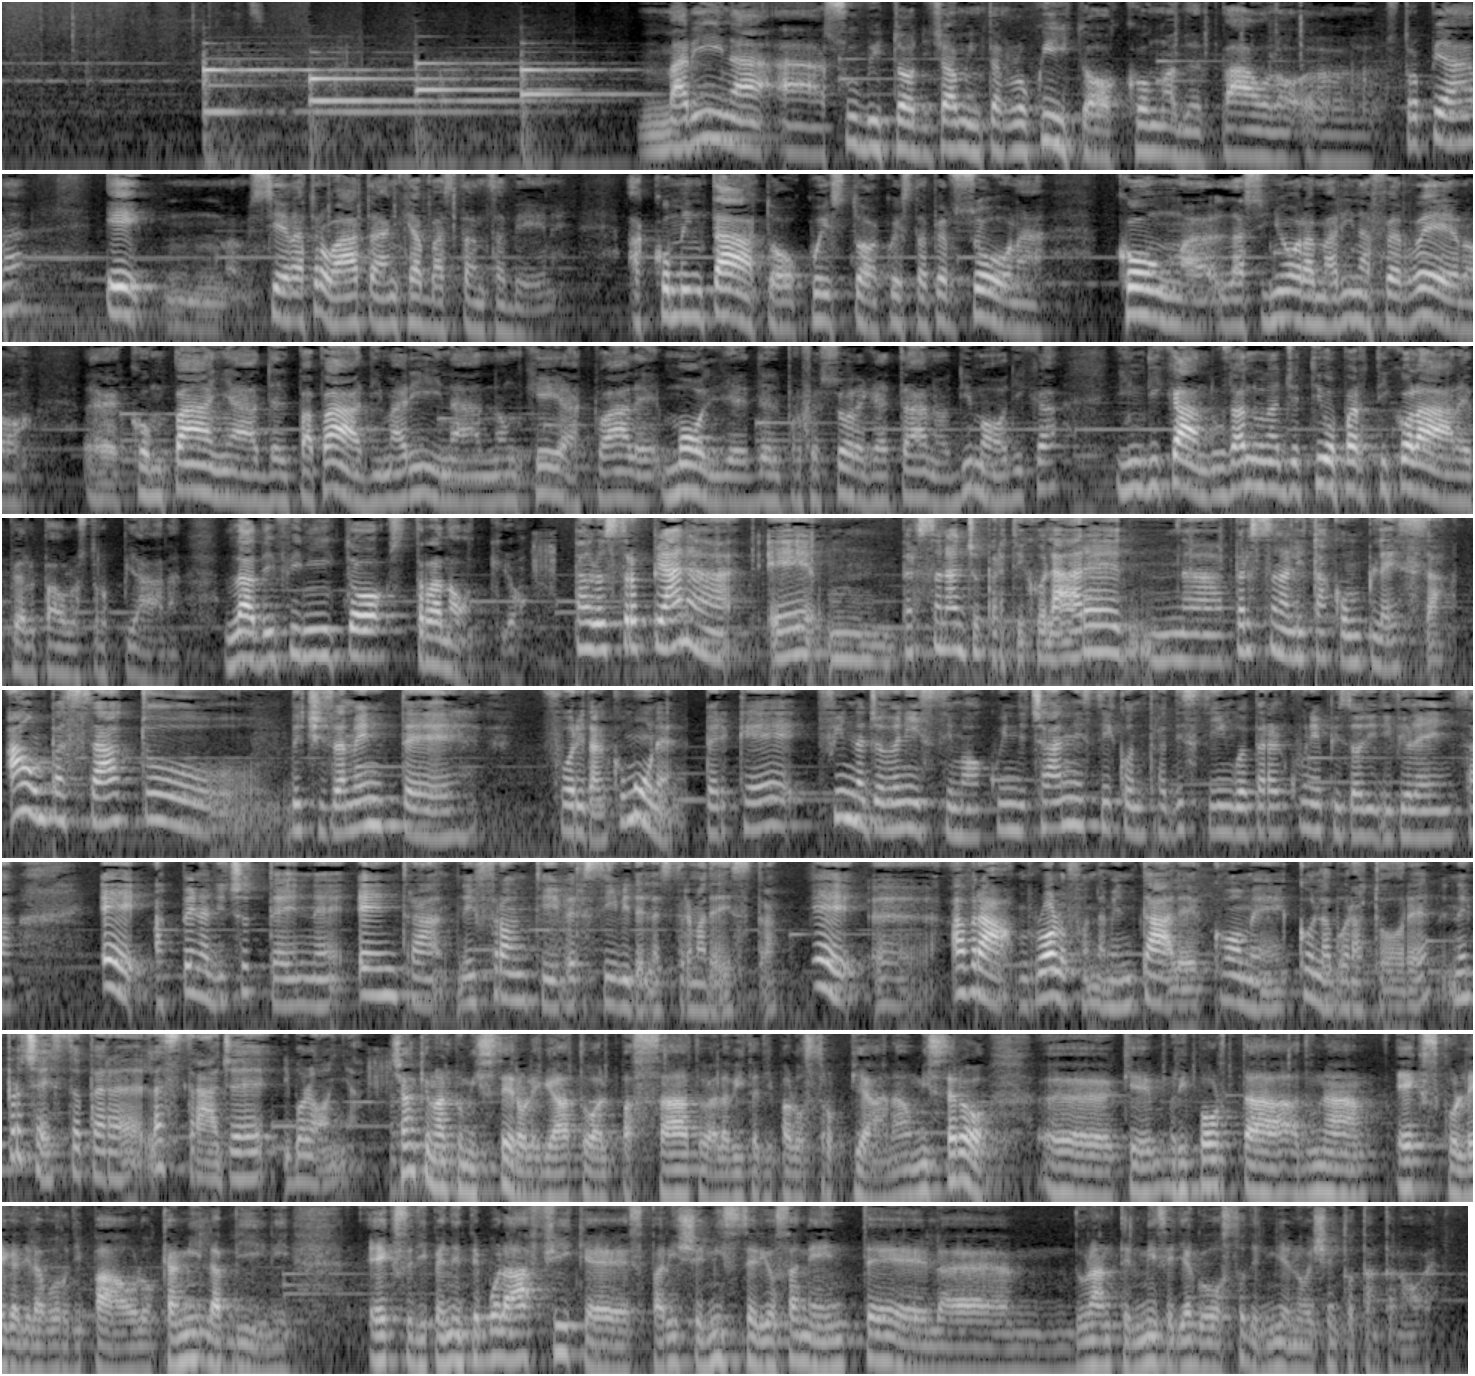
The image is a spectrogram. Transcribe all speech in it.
Marina ha subito diciamo, interloquito con Paolo eh, Stroppiana e mh, si era trovata anche abbastanza bene. Ha commentato questo, questa persona con la signora Marina Ferrero, eh, compagna del papà di Marina, nonché attuale moglie del professore Gaetano Di Modica, indicando, usando un aggettivo particolare per Paolo Stroppiana, l'ha definito stranocchio. Paolo Stroppiana è un personaggio particolare, una personalità complessa. Ha un passato decisamente fuori dal comune, perché fin da giovanissimo, a 15 anni, si contraddistingue per alcuni episodi di violenza e appena diciottenne entra nei fronti versivi dell'estrema destra e eh, avrà un ruolo fondamentale come collaboratore nel processo per la strage di Bologna. C'è anche un altro mistero legato al passato e alla vita di Paolo Stroppiana, un mistero eh, che riporta ad una ex collega di lavoro di Paolo, Camilla Bini, ex dipendente Bolaffi che sparisce misteriosamente il, durante il mese di agosto del 1989.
